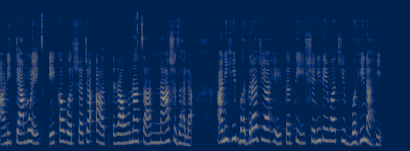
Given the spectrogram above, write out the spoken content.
आणि त्यामुळेच एका वर्षाच्या आत रावणाचा नाश झाला. आणि ही भद्रा जी आहे तर ती शनिदेवाची बहीण आहे.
